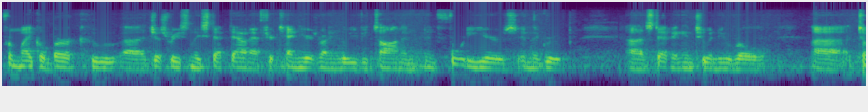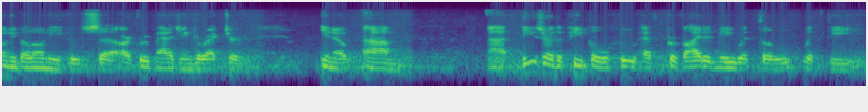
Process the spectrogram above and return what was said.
from Michael Burke, who uh, just recently stepped down after 10 years running Louis Vuitton and, and 40 years in the group, uh, stepping into a new role. Uh, Toni Belloni, who's uh, our group managing director. You know, um, uh, these are the people who have provided me with the with the,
